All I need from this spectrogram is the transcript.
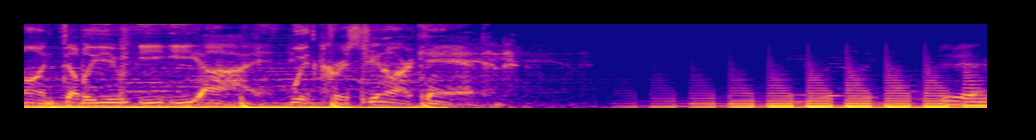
on WEEI with Christian Arcand. Yeah.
